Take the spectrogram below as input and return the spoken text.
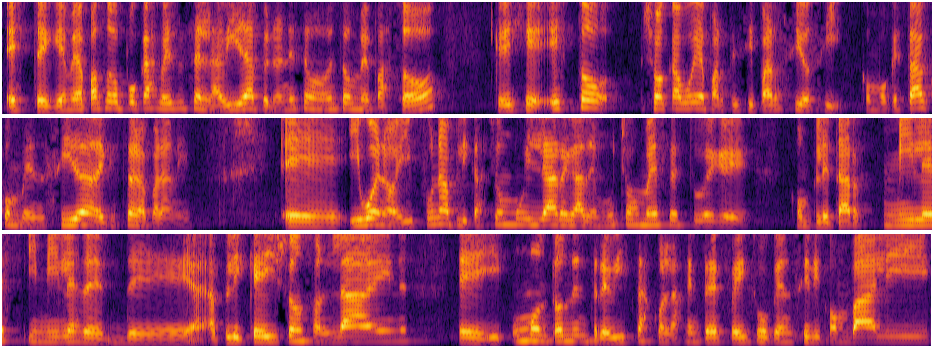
este, que me ha pasado pocas veces en la vida, pero en ese momento me pasó, que dije, esto, yo acá voy a participar sí o sí, como que estaba convencida de que esto era para mí. Eh, y bueno, y fue una aplicación muy larga de muchos meses, tuve que completar miles y miles de, de applications online, eh, y un montón de entrevistas con la gente de Facebook en Silicon Valley,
